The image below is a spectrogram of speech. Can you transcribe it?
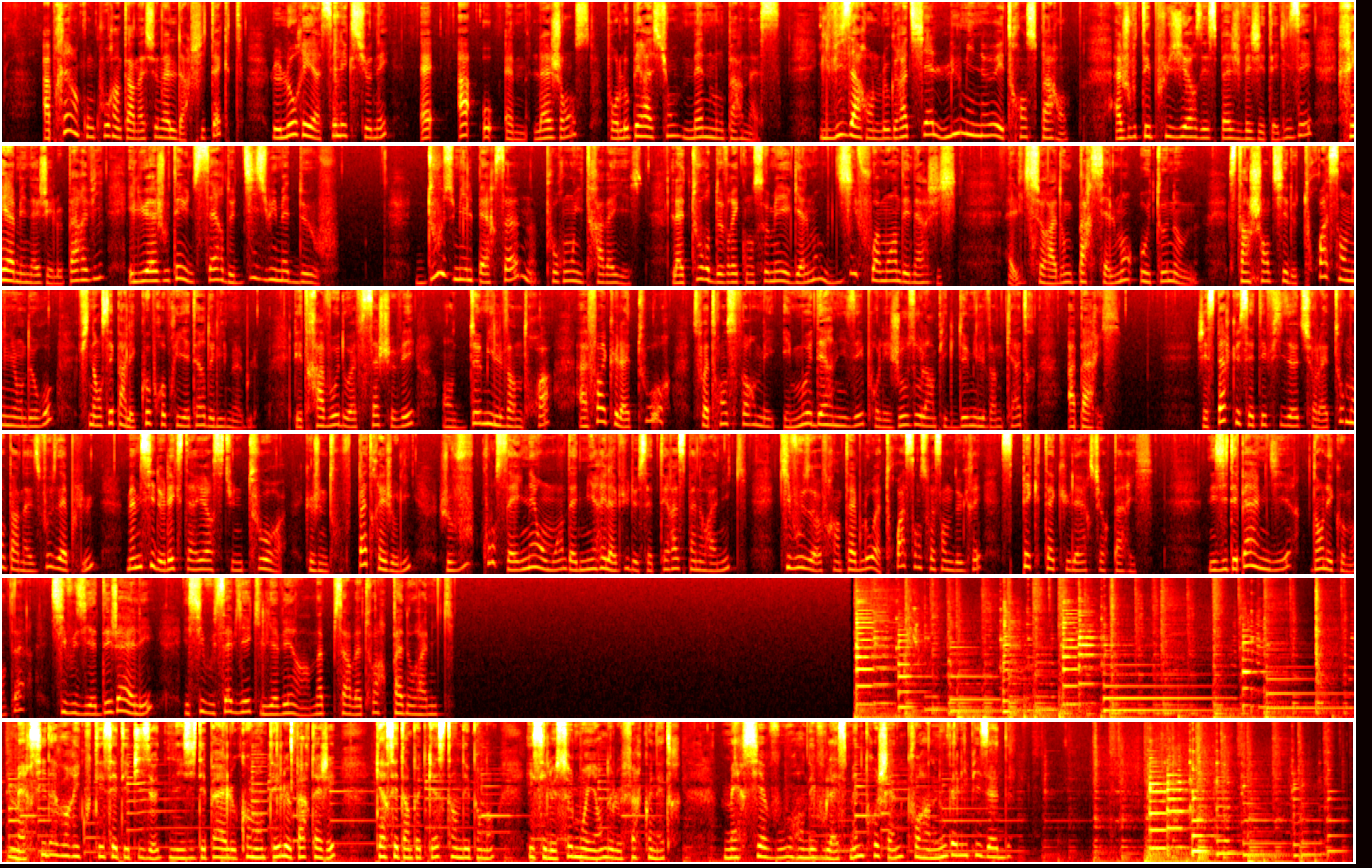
Après un concours international d'architectes, le lauréat sélectionné est AOM, l'agence pour l'opération Maine-Montparnasse. Il vise à rendre le gratte-ciel lumineux et transparent, ajouter plusieurs espèces végétalisées, réaménager le parvis et lui ajouter une serre de 18 mètres de haut. 12 000 personnes pourront y travailler. La tour devrait consommer également 10 fois moins d'énergie. Elle sera donc partiellement autonome. C'est un chantier de 300 millions d'euros financé par les copropriétaires de l'immeuble. Les travaux doivent s'achever en 2023 afin que la tour soit transformée et modernisée pour les Jeux olympiques 2024 à Paris. J'espère que cet épisode sur la tour Montparnasse vous a plu, même si de l'extérieur c'est une tour que je ne trouve pas très jolie, je vous conseille néanmoins d'admirer la vue de cette terrasse panoramique qui vous offre un tableau à 360 degrés spectaculaire sur Paris. N'hésitez pas à me dire dans les commentaires si vous y êtes déjà allé et si vous saviez qu'il y avait un observatoire panoramique. Merci d'avoir écouté cet épisode. N'hésitez pas à le commenter, le partager, car c'est un podcast indépendant et c'est le seul moyen de le faire connaître. Merci à vous, rendez-vous la semaine prochaine pour un nouvel épisode.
